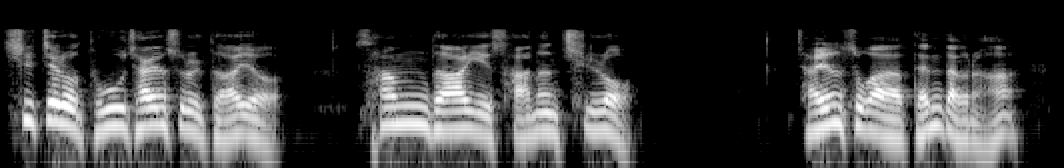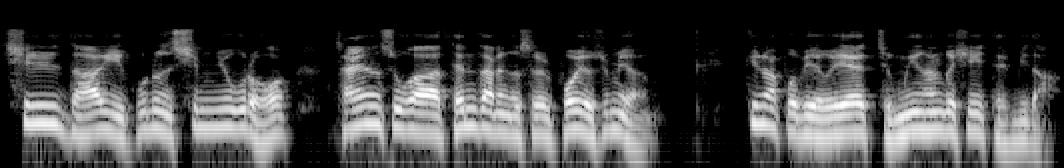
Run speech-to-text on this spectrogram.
실제로 두 자연수를 더하여 3 더하기 4는 7로 자연수가 된다거나 7 더하기 9는 16으로 자연수가 된다는 것을 보여주면 기납법에 의해 증명한 것이 됩니다.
